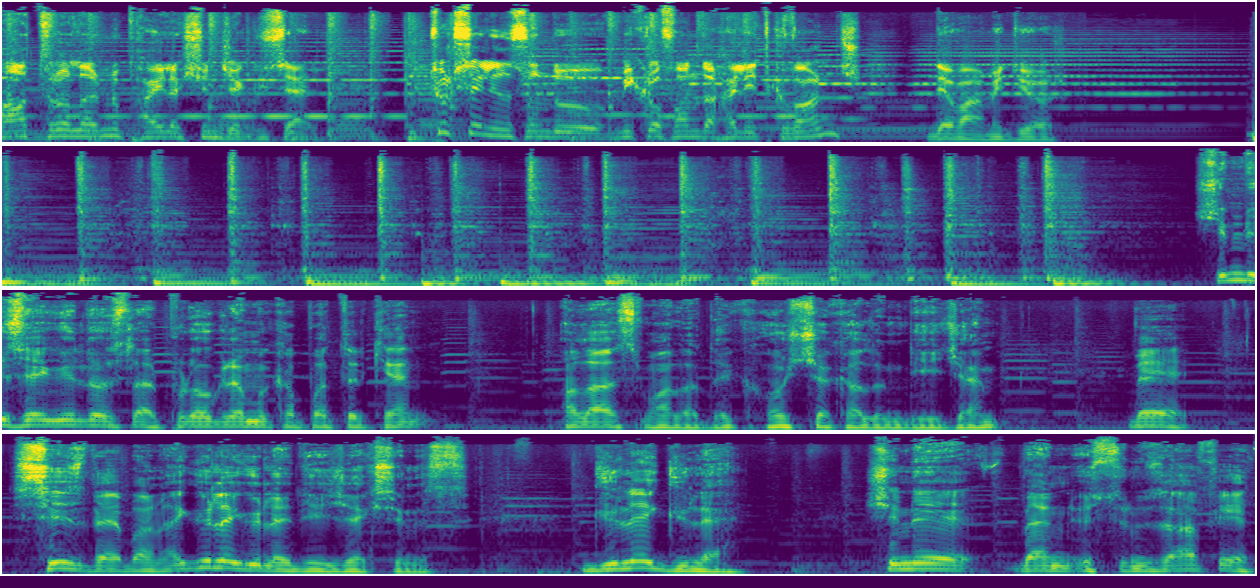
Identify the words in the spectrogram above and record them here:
hatıralarını paylaşınca güzel. Türkcell'in sunduğu mikrofonda Halit Kıvanç devam ediyor. Şimdi sevgili dostlar programı kapatırken Allah'a ısmarladık, hoşça kalın diyeceğim. Ve siz de bana güle güle diyeceksiniz. Güle güle. Şimdi ben üstünüze afiyet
